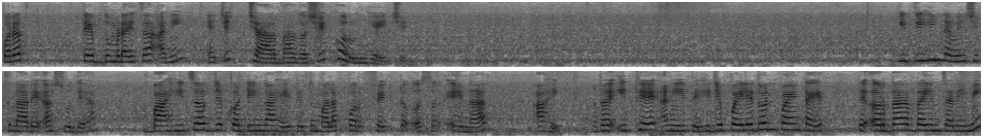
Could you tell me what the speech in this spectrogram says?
परत टेप दुमडायचा आणि याचे चार भाग असे करून घ्यायचे. कितीही नवीन शिकणारे असू द्या बाहीचं जे कटिंग आहे ते तुम्हाला परफेक्ट असं येणार आहे. आता इथे आणि इथे हे जे पहिले दोन पॉईंट आहेत ते अर्धा अर्धा इंचाने मी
